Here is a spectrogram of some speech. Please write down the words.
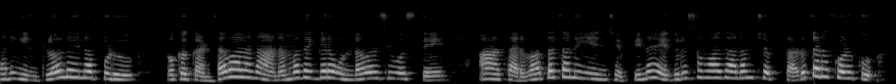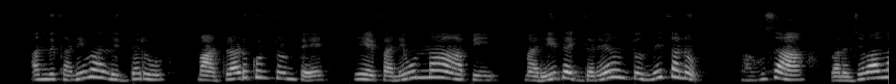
తన ఇంట్లో లేనప్పుడు ఒక గంట వాళ్ళ నానమ్మ దగ్గర ఉండవలసి వస్తే ఆ తర్వాత తను ఏం చెప్పినా ఎదురు సమాధానం చెప్తాడు తన కొడుకు. అందుకని వాళ్ళిద్దరూ మాట్లాడుకుంటుంటే ఏ పని ఉన్నా ఆపి మరీ దగ్గరే ఉంటుంది తను. బహుశా వనజ వాళ్ళ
